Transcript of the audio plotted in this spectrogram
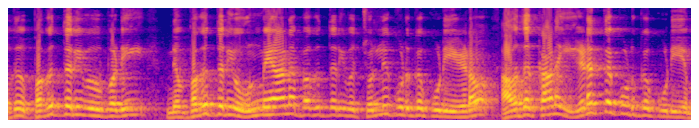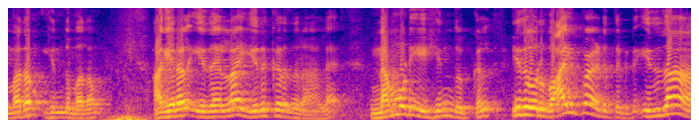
இது பகுத்தறிவு படி பகுத்தறிவு உண்மை உண்மையான பகுத்தறிவை சொல்லிக் கொடுக்கக்கூடிய இடம் அதற்கான இடத்தை கொடுக்கக்கூடிய மதம் இந்து மதம். ஆகையினால் இதெல்லாம் இருக்கிறதுனால நம்முடைய ஹிந்துக்கள் இது ஒரு வாய்ப்பாக எடுத்துக்கிட்டு இதுதான்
